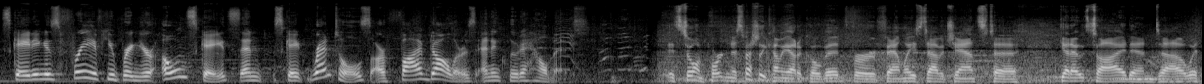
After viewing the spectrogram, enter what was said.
Skating is free if you bring your own skates, and skate rentals are $5 and include a helmet it's so important, especially coming out of COVID, for families to have a chance to get outside. And uh, with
